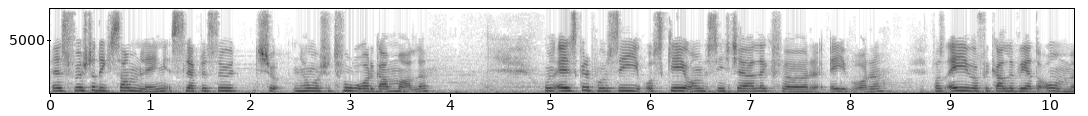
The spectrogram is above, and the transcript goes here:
Hennes första diktsamling släpptes ut när hon var 22 år gammal. Hon älskade poesi och skrev om sin kärlek för Eivor. Fast Eivor fick aldrig veta om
